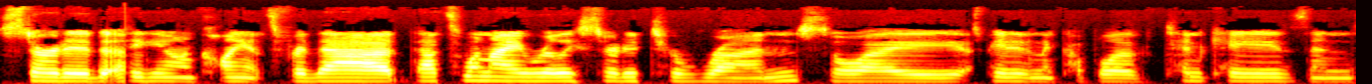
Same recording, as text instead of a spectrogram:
started uh, taking on clients for that. That's when I really started to run. So I participated in a couple of 10Ks and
